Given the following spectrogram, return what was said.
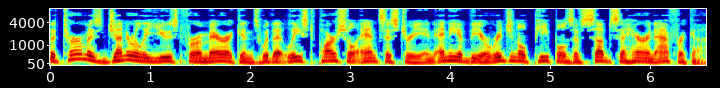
The term is generally used for Americans with at least partial ancestry in any of the original peoples of sub-Saharan Africa.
